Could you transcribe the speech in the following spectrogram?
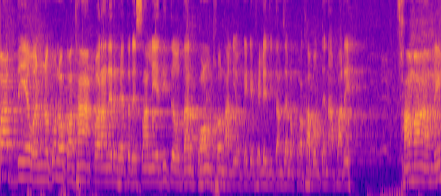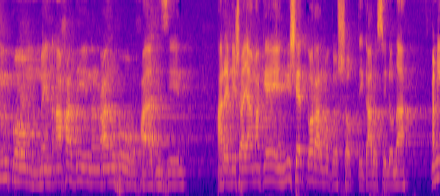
বাদ দিয়ে অন্য কোনো কথা কোরআনের ভেতরে চালিয়ে দিত, তার কণ্ঠ নালিও কেটে ফেলে দিতাম যেন কথা বলতে না পারে। আহাদিন হাজিজিন আর বিষয়ে, আমাকে নিষেধ করার মতো শক্তি কারও ছিল না। আমি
